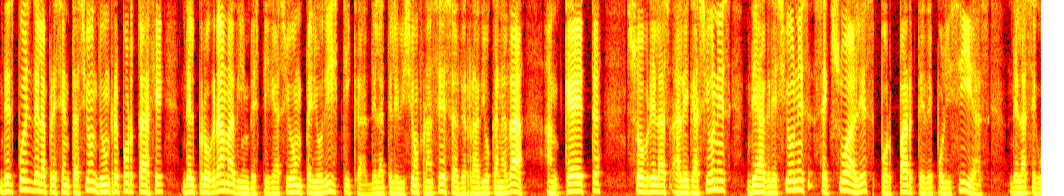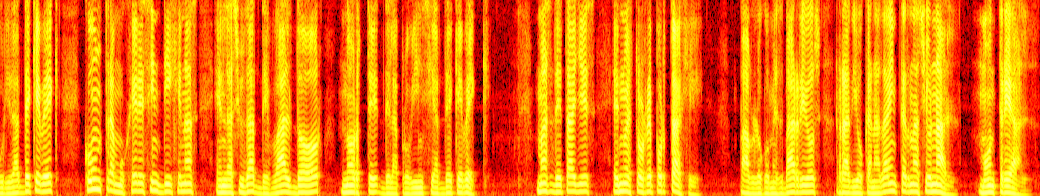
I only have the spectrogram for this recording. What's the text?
después de la presentación de un reportaje del programa de investigación periodística de la televisión francesa de Radio-Canadá, Enquête, sobre las alegaciones de agresiones sexuales por parte de policías de la seguridad de Quebec contra mujeres indígenas en la ciudad de Val d'Or, norte de la provincia de Quebec. Más detalles en nuestro reportaje Pablo Gómez Barrios, Radio Canadá Internacional, Montreal.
